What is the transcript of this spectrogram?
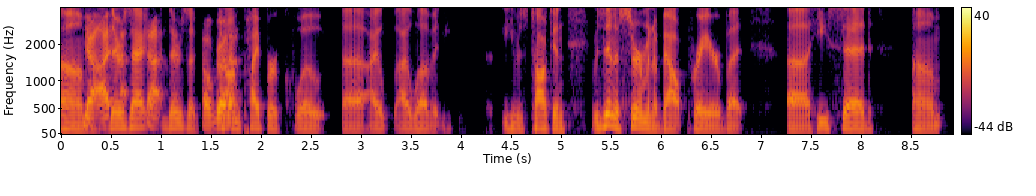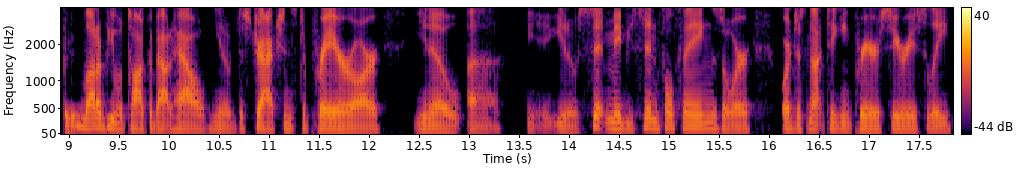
Um, yeah, there's a there's a oh, John ahead. Piper quote. Uh, I I love it. He, he was talking. It was in a sermon about prayer, but uh, he said um, a lot of people talk about how you know distractions to prayer are you know uh, you know sin- maybe sinful things or or just not taking prayer seriously.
